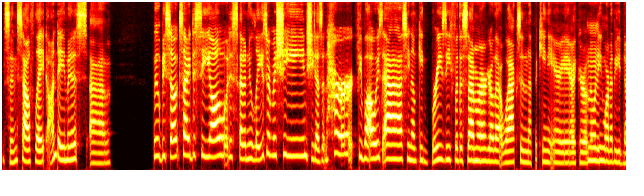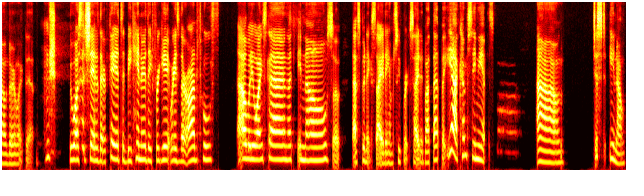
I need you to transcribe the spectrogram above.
It's in South Lake on Davis. Um, we'll be so excited to see y'all. We just got a new laser machine. She doesn't hurt. People always ask, you know, keep breezy for the summer. Girl, that wax in that bikini area. Girl, no one want to be down there like that. Who wants to shave their pits and be hindered? They forget, raise their arms. Poof. Nobody wants that, like, you know. So that's been exciting. I'm super excited about that. But yeah, come see me at the spa. Um, just, you know,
